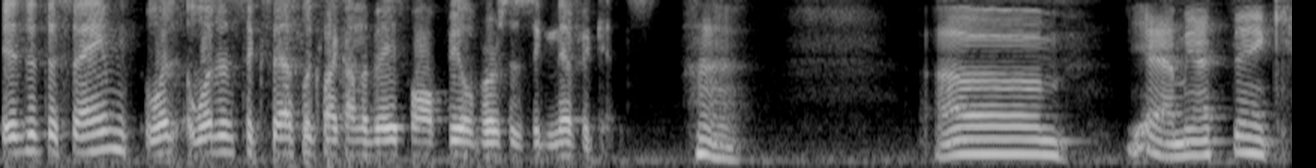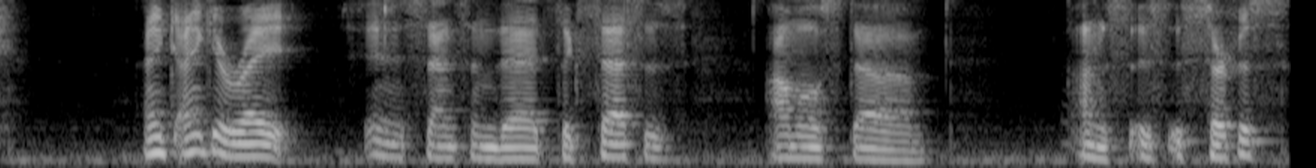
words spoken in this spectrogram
is it the same? What what does success look like on the baseball field versus significance? um, yeah, I mean, I think, I think, I think you're right in a sense in that success is almost uh, on the surface.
